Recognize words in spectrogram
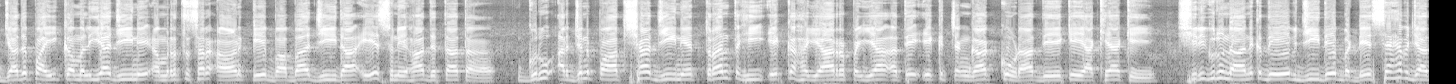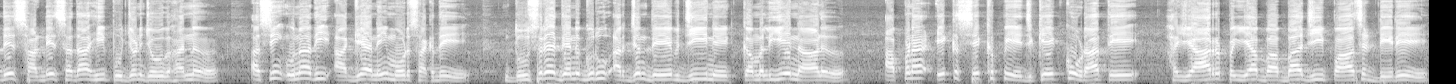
ਜਦ ਭਾਈ ਕਮਲੀਆ ਜੀ ਨੇ ਅੰਮ੍ਰਿਤਸਰ ਆਣ ਕੇ ਬਾਬਾ ਜੀ ਦਾ ਇਹ ਸੁਨੇਹਾ ਦਿੱਤਾ ਤਾਂ ਗੁਰੂ ਅਰਜਨ ਪਾਤਸ਼ਾਹ ਜੀ ਨੇ ਤੁਰੰਤ ਹੀ 1000 ਰੁਪਈਆ ਅਤੇ ਇੱਕ ਚੰਗਾ ਘੋੜਾ ਦੇ ਕੇ ਆਖਿਆ ਕਿ ਸ੍ਰੀ ਗੁਰੂ ਨਾਨਕ ਦੇਵ ਜੀ ਦੇ ਵੱਡੇ ਸਾਹਿਬਜ਼ਾਦੇ ਸਾਡੇ ਸਦਾ ਹੀ ਪੂਜਣਯੋਗ ਹਨ। ਅਸੀਂ ਉਹਨਾਂ ਦੀ ਆਗਿਆ ਨਹੀਂ ਮੋੜ ਸਕਦੇ। ਦੂਸਰੇ ਦਿਨ ਗੁਰੂ ਅਰਜਨ ਦੇਵ ਜੀ ਨੇ ਕਮਲੀਏ ਨਾਲ ਆਪਣਾ ਇੱਕ ਸਿੱਖ ਭੇਜ ਕੇ ਘੋੜਾ ਤੇ 1000 ਰੁਪਈਆ ਬਾਬਾ ਜੀ ਪਾਸ ਡੇਰੇ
